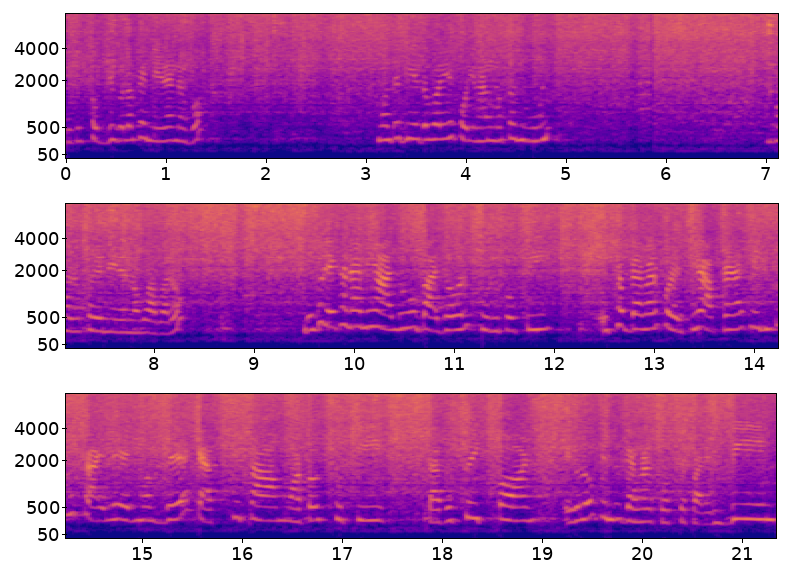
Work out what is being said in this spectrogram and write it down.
একটু সবজিগুলোকে নেড়ে নেব। মধ্যে দিয়ে দেবো এই পরিমাণ মতো নুন। ভালো করে নেড়ে নেব আবারও। দেখুন, এখানে আমি আলু, গাজর, ফুলকপি এইসব ব্যবহার করেছি। আপনারা কিন্তু চাইলে এর মধ্যে ক্যাপসিকাম মটরশুঁটি, তারপর সুইটকর্ন এগুলোও কিন্তু ব্যবহার করতে পারেন। বিন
